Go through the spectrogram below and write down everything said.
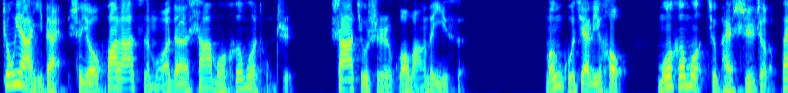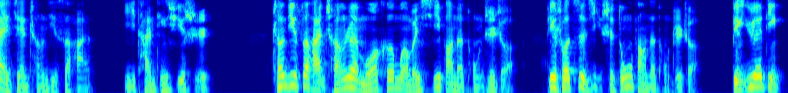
中亚一带是由花剌子模的沙摩诃末统治，沙就是国王的意思。蒙古建立后，摩诃末就派使者拜见成吉思汗，以探听虚实。成吉思汗承认摩诃末为西方的统治者，并说自己是东方的统治者，并约定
